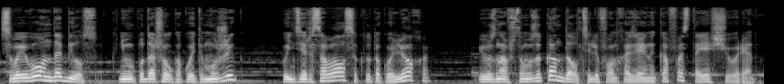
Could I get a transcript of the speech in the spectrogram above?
Своего он добился. К нему подошел какой-то мужик, поинтересовался, кто такой Леха, и, узнав, что музыкант, дал телефон хозяина кафе, стоящего рядом.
